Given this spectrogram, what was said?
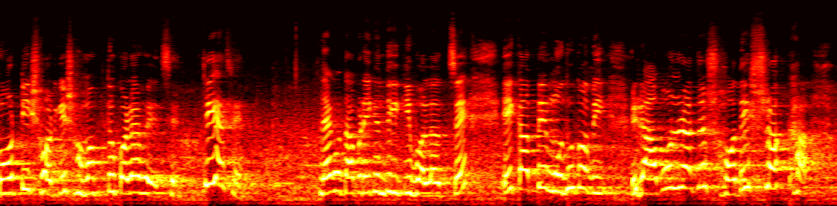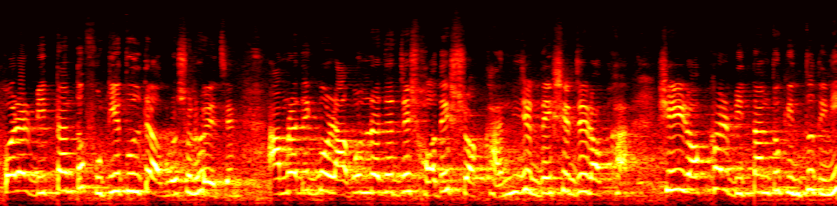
নটি স্বর্গে সমাপ্ত করা হয়েছে। ঠিক আছে? দেখো, তারপরে এখান থেকে কি বলা হচ্ছে? এই কাব্যে মধুকবি রাবণ রাজা স্বদেশ রক্ষা করার বৃত্তান্ত ফুটিয়ে তুলতে অগ্রসর হয়েছেন। আমরা দেখব রাবণ রাজার যে স্বদেশ রক্ষা, নিজের দেশের যে রক্ষা, সেই রক্ষার বৃত্তান্ত কিন্তু তিনি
